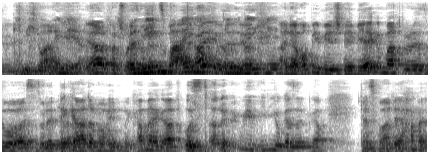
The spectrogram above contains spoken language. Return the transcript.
Irgendwie. Nicht nur eine, ja. Ja, manchmal oder nebenbei zwei, drei oder ja. Eine Hobbymilch nebenher gemacht oder so. Weißt du, so der Bäcker ja. hat dann noch hinten eine Kamera gehabt, wo es dann irgendwie Videokassetten gab. Das war der Hammer,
